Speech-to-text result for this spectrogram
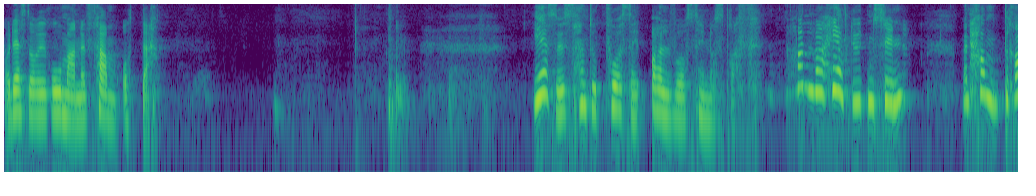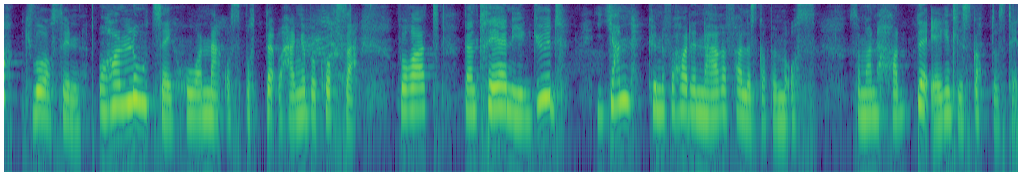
Og Det står i Romerne 5,8. Jesus han tok på seg all vår synd og straff. Han var helt uten synd, men han drakk vår synd. Og han lot seg håne og spotte og henge på korset for at den treenige Gud igjen kunne få ha det nære fellesskapet med oss som han hadde egentlig skapt oss til.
